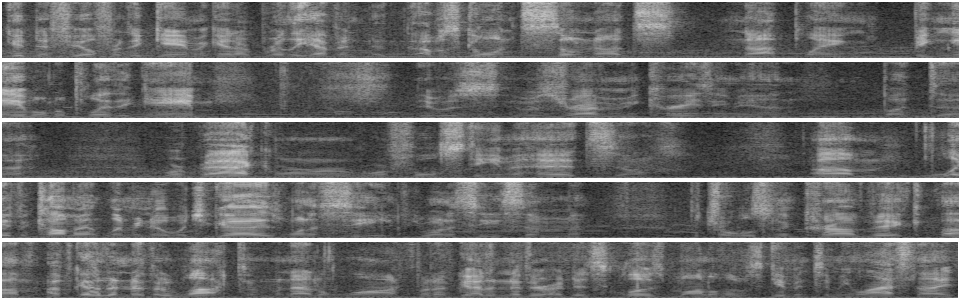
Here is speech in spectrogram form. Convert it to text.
getting a feel for the game again. I really haven't. I was going so nuts not playing, being able to play the game. It was it was driving me crazy, man. But uh, we're back. We're we're full steam ahead. So um, leave a comment. Let me know what you guys want to see. If you want to see some patrols in the Crown Vic, um, I've got another locked, not a lock, but I've got another undisclosed model that was given to me last night.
